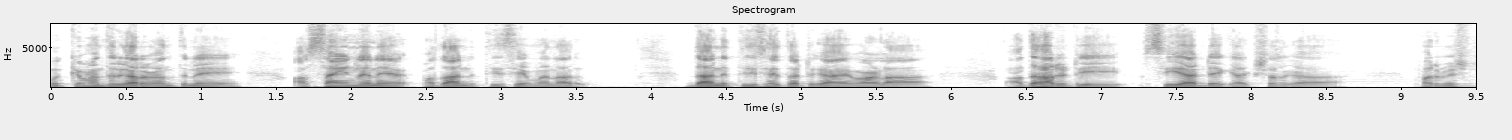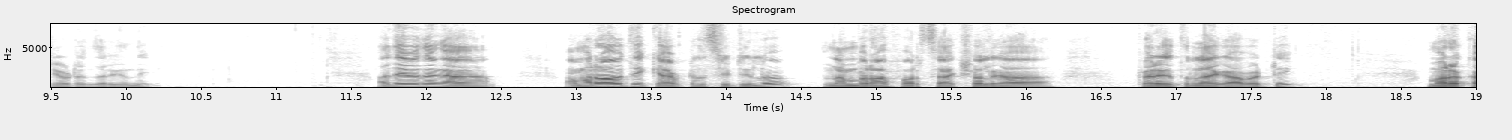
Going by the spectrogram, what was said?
ముఖ్యమంత్రి గారు వెంటనే అసైన్ అనే పదాన్ని తీసేయమన్నారు. దాన్ని తీసేటట్టుగా ఇవాళ అథారిటీ సిఆర్డీకి యాక్చువల్గా పర్మిషన్ ఇవ్వడం జరిగింది. అదేవిధంగా అమరావతి క్యాపిటల్ సిటీలో నంబర్ ఆఫ్ వర్క్స్ యాక్చువల్గా పెరుగుతున్నాయి కాబట్టి మరొక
